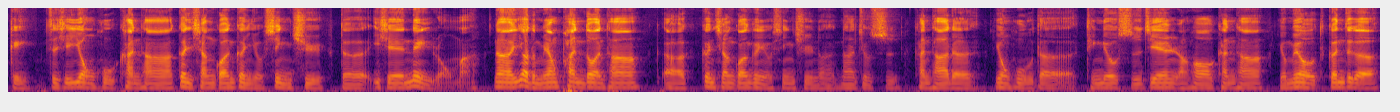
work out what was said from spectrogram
给这些用户看它更相关、更有兴趣的一些内容嘛。那要怎么样判断它？呃，更相关、更有兴趣呢，那就是看他的用户的停留时间，然后看他有没有跟这个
